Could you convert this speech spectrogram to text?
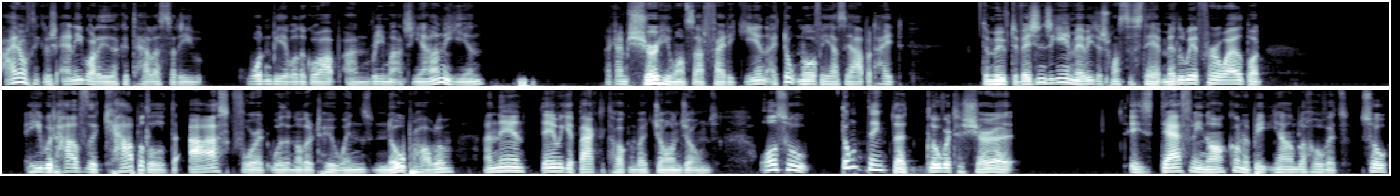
I don't think there's anybody that could tell us that he wouldn't be able to go up and rematch Jan again. Like, I'm sure he wants that fight again. I don't know if he has the appetite to move divisions again. Maybe he just wants to stay at middleweight for a while, but he would have the capital to ask for it with another two wins, no problem. And then, then we get back to talking about Jon Jones. Also, don't think that Glover Teixeira is definitely not going to beat Jan Blachowicz. So,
